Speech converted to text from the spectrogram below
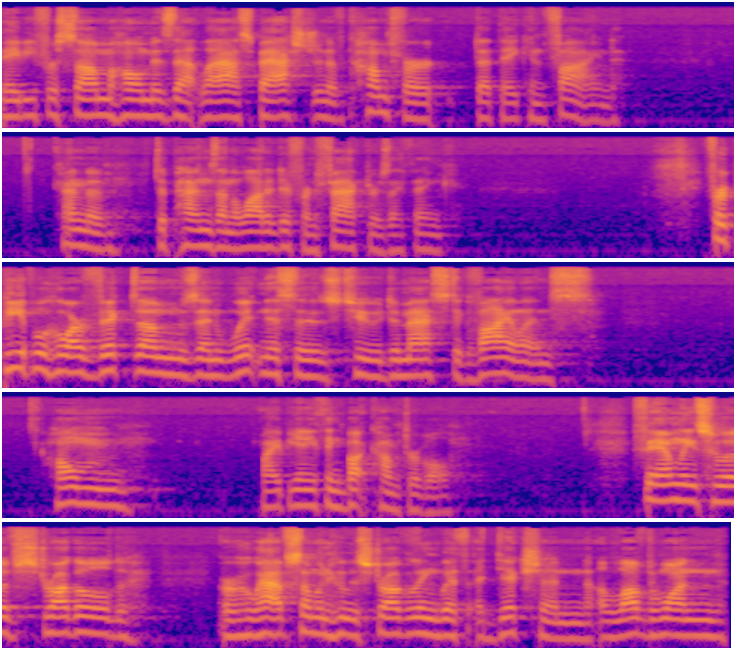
maybe for some, home is that last bastion of comfort that they can find. Kind of depends on a lot of different factors, I think. For people who are victims and witnesses to domestic violence, home might be anything but comfortable. Families who have struggled or who have someone who is struggling with addiction, a loved one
